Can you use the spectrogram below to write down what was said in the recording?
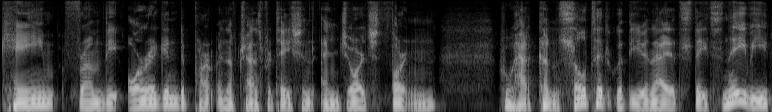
came from the Oregon Department of Transportation and George Thornton, who had consulted with the United States Navy,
